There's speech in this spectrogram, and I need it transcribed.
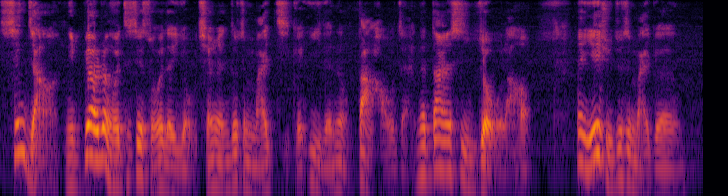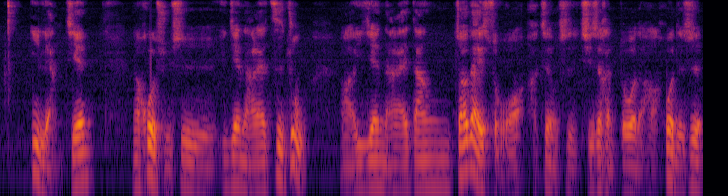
先讲啊，你不要认为这些所谓的有钱人都是买几个亿的那种大豪宅，那当然是有了哈，那也许就是买个一两间，那或许是一间拿来自住。啊，一间拿来当招待所啊，这种事其实很多的哈，或者是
